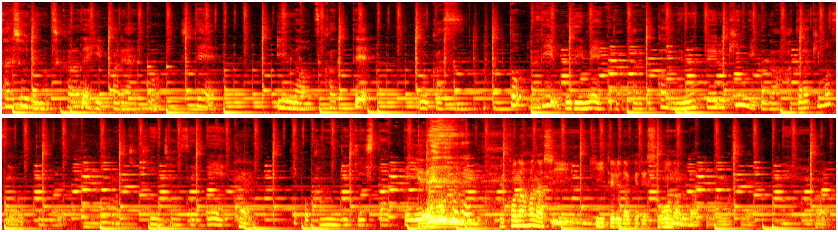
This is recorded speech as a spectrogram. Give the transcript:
最小限の力で引っ張り合いっこしてインナーを使っボディメイクだったりとか眠っている筋肉が働きますよっていう緊張性では結構感激したってい。いう、でこの話聞いてるだけでそうなんだと思いますね。は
